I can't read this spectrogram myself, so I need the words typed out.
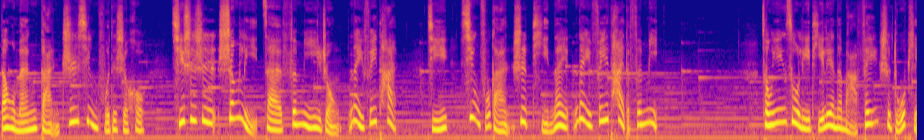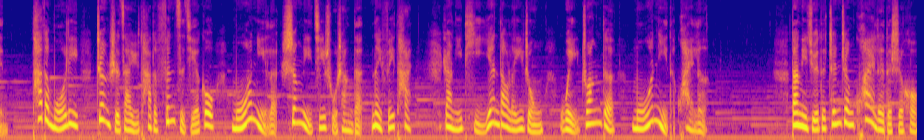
当我们感知幸福的时候，其实是生理在分泌一种内啡肽，即幸福感是体内内啡肽的分泌。从罂粟里提炼的吗啡是毒品，它的魔力正是在于它的分子结构模拟了生理基础上的内啡肽，让你体验到了一种伪装的模拟的快乐。当你觉得真正快乐的时候，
